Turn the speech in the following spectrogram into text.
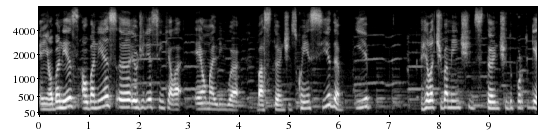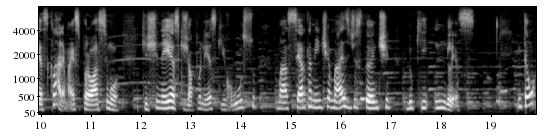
em albanês, albanês, uh, eu diria assim que ela é uma língua bastante desconhecida e relativamente distante do português. Claro, é mais próximo que chinês, que japonês, que russo, mas certamente é mais distante do que inglês. Então,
